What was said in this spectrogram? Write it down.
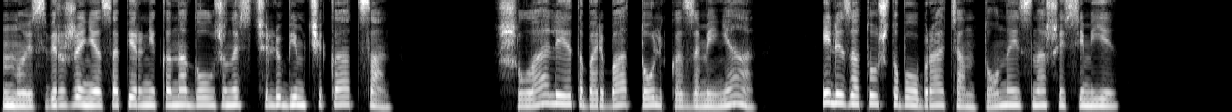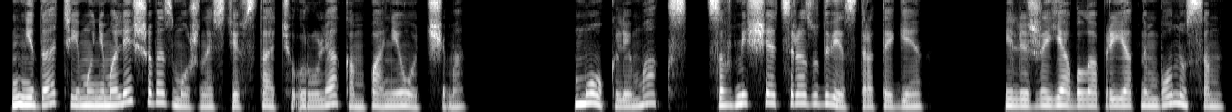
но и свержения соперника на должность любимчика отца. Шла ли эта борьба только за меня или за то, чтобы убрать Антона из нашей семьи? Не дать ему ни малейшей возможности встать у руля компании отчима. Мог ли Макс совмещать сразу две стратегии? Или же я была приятным бонусом?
